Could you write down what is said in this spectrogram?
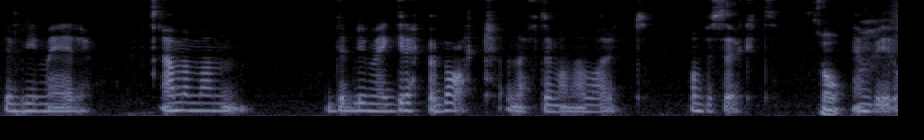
det blir mer ja, men man, det blir mer greppbart än efter man har varit och besökt Ja. en byrå.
